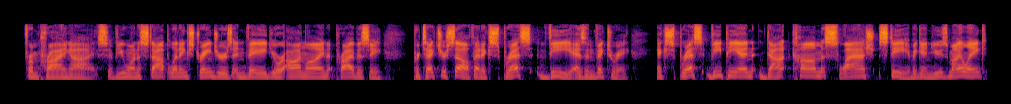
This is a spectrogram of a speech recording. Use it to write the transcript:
from prying eyes. If you want to stop letting strangers invade your online privacy, protect yourself at ExpressV as in victory. ExpressVPN.com slash Steve. Again, use my link,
